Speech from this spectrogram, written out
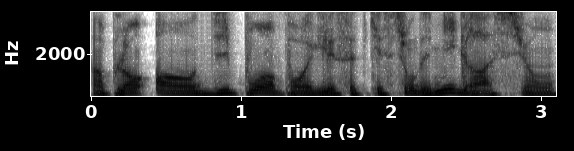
un plan en 10 points pour régler cette question des migrations.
